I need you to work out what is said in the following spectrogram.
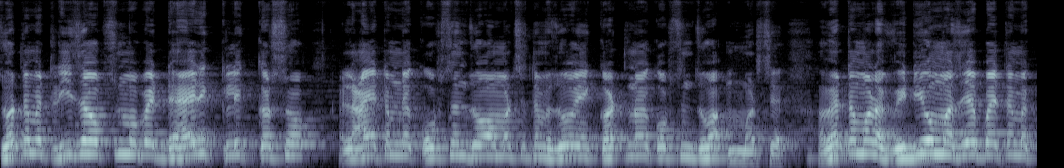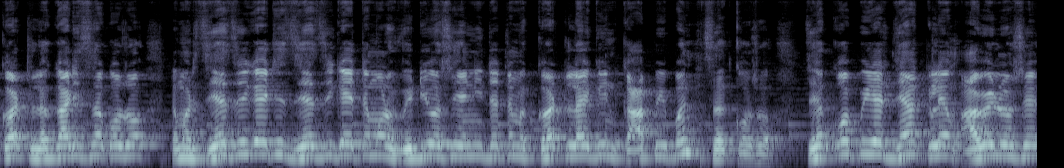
જો તમે ત્રીજા ઓપ્શનમાં ભાઈ ડાયરેક્ટ ક્લિક કરશો, એટલે અહીંયા તમને એક ઓપ્શન જોવા મળશે. તમે જો અહીં કટનો એક ઓપ્શન જોવા મળશે. હવે તમારા વિડીયોમાં જે ભાઈ તમે કટ લગાડી શકો છો, તમારે જે જગ્યાએથી જે જગ્યાએ તમારો વીડિયો છે એની અંદર તમે કટ લાગીને કાપી પણ શકો છો. જે કોપીરાઇટ જ્યાં ક્લેમ આવેલો છે,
